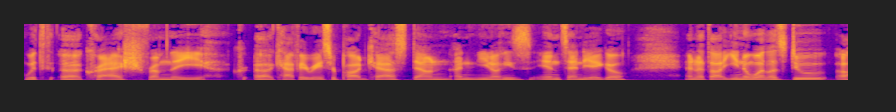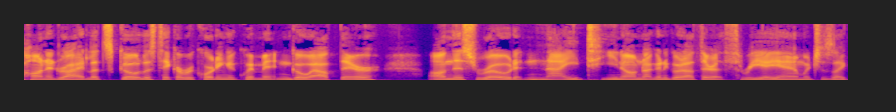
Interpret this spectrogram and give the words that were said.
with uh, Crash from the uh, Cafe Racer podcast down, and you know he's in San Diego, and I thought, you know what, let's do a haunted ride. Let's go. Let's take our recording equipment and go out there on this road at night. You know, I'm not going to go out there at 3 a.m., which is like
